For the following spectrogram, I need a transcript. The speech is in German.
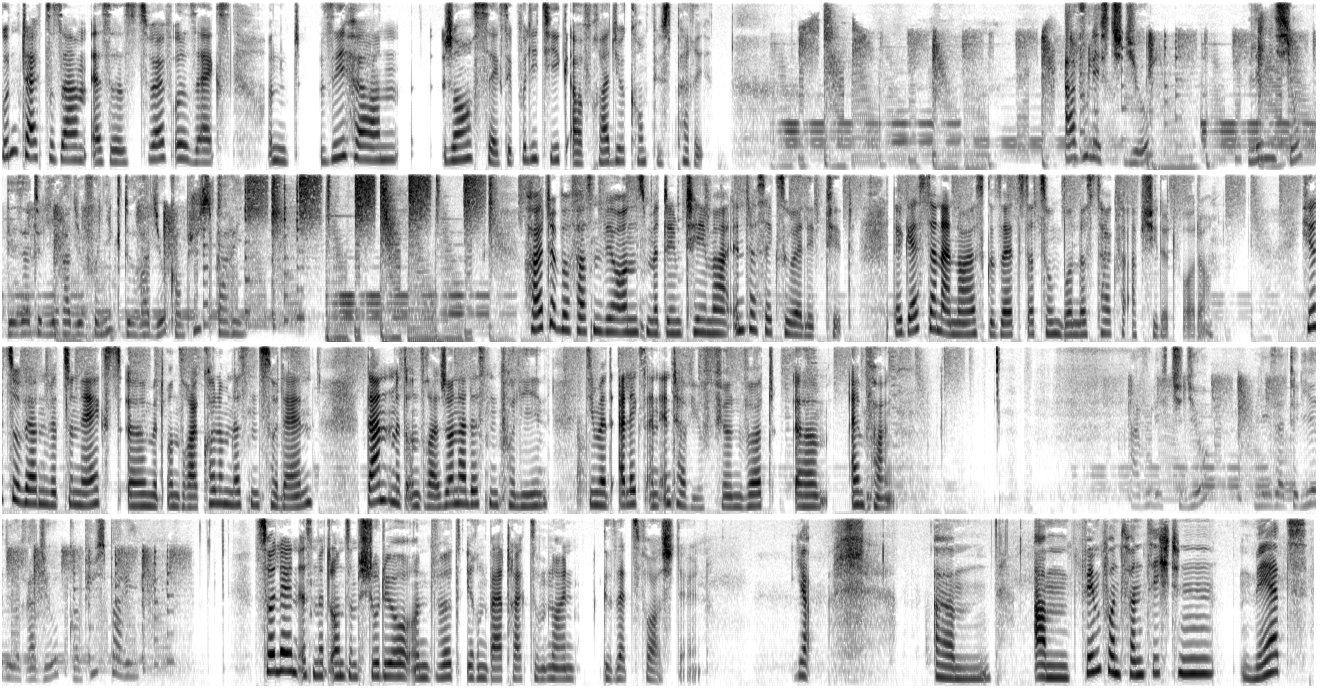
Guten Tag zusammen, es ist 12.06 Uhr und Sie hören Genre, Sex et Politique auf Radio Campus Paris. À vous les studios, l'émission des ateliers radiophoniques de Radio Campus Paris. Heute befassen wir uns mit dem Thema Intersexualität, der gestern ein neues Gesetz dazu im Bundestag verabschiedet wurde. Hierzu werden wir zunächst äh, mit unserer Kolumnistin Solène, dann mit unserer Journalistin Pauline, die mit Alex ein Interview führen wird, ähm, empfangen. À vous les studios, les ateliers de Radio Campus Paris. Solène ist mit uns im Studio und wird ihren Beitrag zum neuen Gesetz vorstellen. Ja. Ähm, am 25. März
